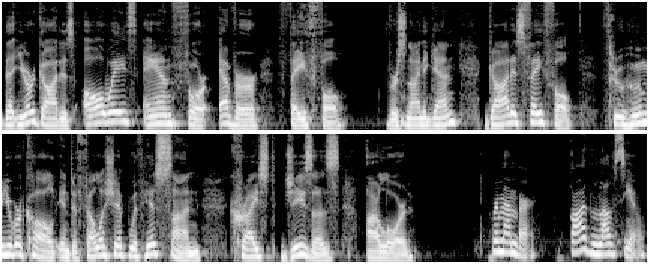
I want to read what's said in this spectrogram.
that your God is always and forever faithful. Verse 9 again God is faithful, through whom you were called into fellowship with his Son, Christ Jesus our Lord. Remember, God loves you,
